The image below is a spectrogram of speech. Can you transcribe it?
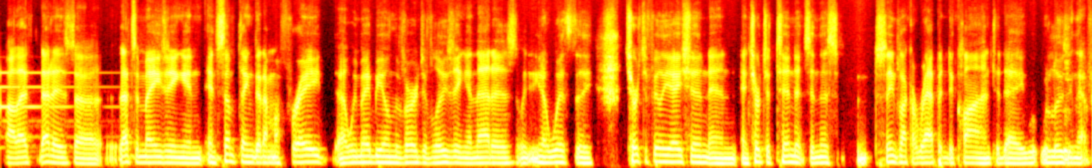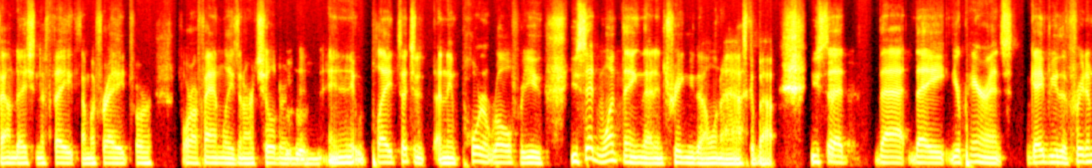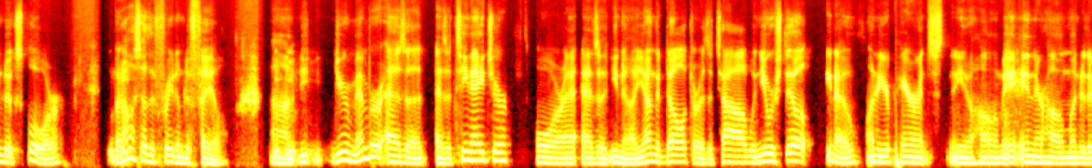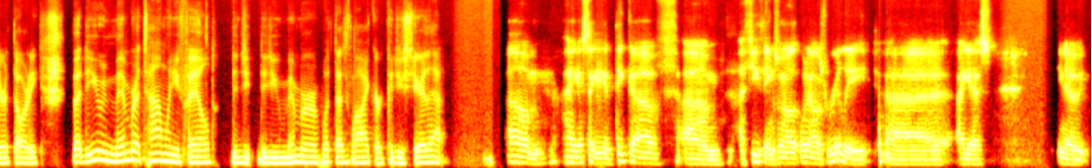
Wow, that that is uh, that's amazing, and and something that I'm afraid uh, we may be on the verge of losing, and that is you know with the church affiliation and and church attendance, and this seems like a rapid decline today. We're losing that foundation of faith. I'm afraid for for our families and our children, mm-hmm. and, and it played such an, an important role for you. You said one thing that intrigued me that I want to ask about. You said that they your parents gave you the freedom to explore but mm-hmm. also the freedom to fail. Um, mm-hmm. do, do, you remember as a as a teenager or a, as a you know a young adult or as a child when you were still you know under your parents you know home in, in their home under their authority? But do you remember a time when you failed? Did you did you remember what that's like, or could you share that? Um, I guess I could think of um, a few things when I, when I was really, uh, I guess, you know,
